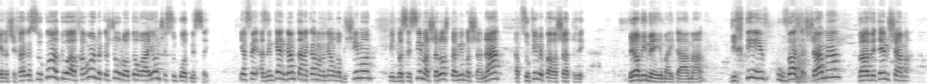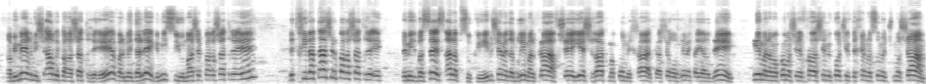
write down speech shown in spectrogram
אלא שחג הסוכות הוא האחרון וקשור לאותו רעיון שסוכות מסיים. יפה, אז אם כן גם תנא קמא וגם רבי שמעון מתבססים על שלוש פעמים בשנה הפסוקים בפרשת ראה. ורבי מאיר מה הייתה אמר? דכתיב ובאת שמה והבאתם שמה. רבי מאיר נשאר בפרשת ראה אבל מדלג מסיומה של פרשת ראה לתחילתה של פרשת ראה ומתבסס על הפסוקים שמדברים על כך שיש רק מקום אחד כאשר עוברים את הירדן אם על המקום אשר יבחר השם מכל שבטיכם לשום את שמו שם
